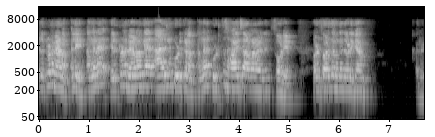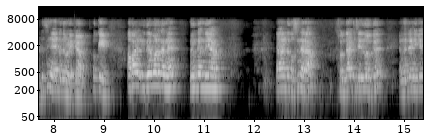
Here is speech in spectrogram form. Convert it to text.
ഇലക്ട്രോണെ വേണം. അല്ലേ? അങ്ങനെ ഇലക്ട്രോണെ വേണമെങ്കിൽ ആരെങ്കിലും കൊടുക്കണം. അങ്ങനെ കൊടുത്ത് സഹായിച്ച ആളാണ് സോഡിയം അവിടെ സോഡിയത്തെ നമുക്ക് എന്ത് വിളിക്കാം? റെഡ്യൂസ് ചെയ്യാൻ എന്ന് വിളിക്കാം? ഓക്കെ അപ്പൊ ഇതേപോലെ തന്നെ നിങ്ങൾക്ക് എന്ത് ചെയ്യാം? ഞാൻ ക്വസ്റ്റ്യൻ തരാം. സ്വന്തമായിട്ട് ചെയ്തു നോക്ക്. എന്നിട്ട് എനിക്ക്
